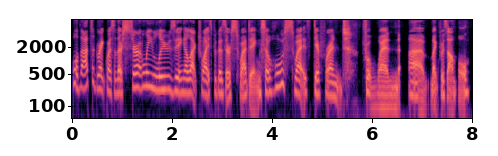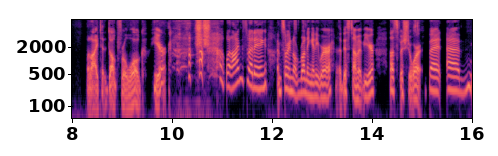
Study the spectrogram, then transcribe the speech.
Well, that's a great question. They're certainly losing electrolytes because they're sweating. So, horse sweat is different from when, uh, like, for example, when I take the dog for a walk here. when I'm sweating, I'm sorry, not running anywhere at this time of year, that's for sure. But um,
